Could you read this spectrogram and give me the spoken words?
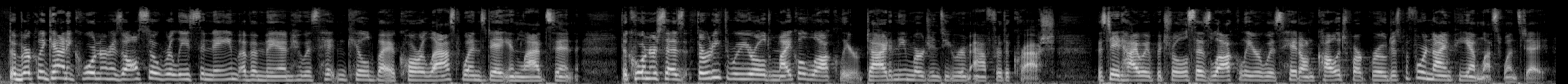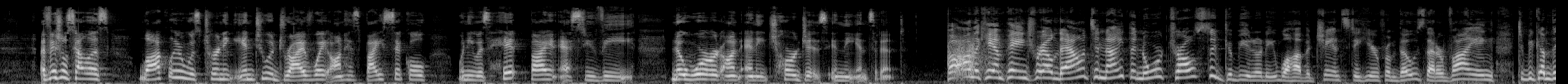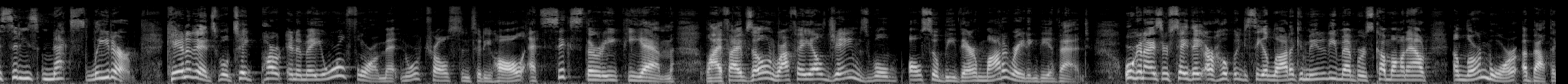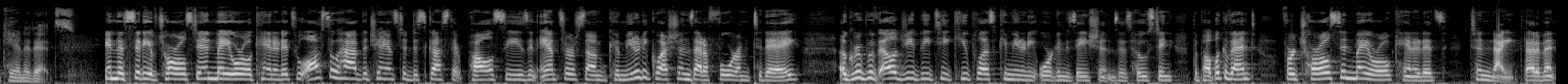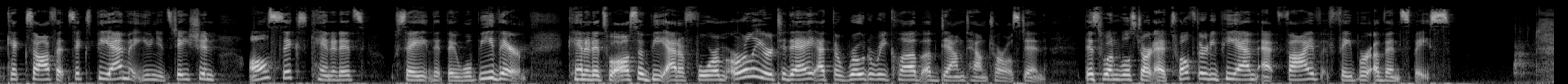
The Berkeley County coroner has also released the name of a man who was hit and killed by a car last Wednesday in Ladson. The coroner says 33 year old Michael Locklear died in the emergency room after the crash. The State Highway Patrol says Locklear was hit on College Park Road just before 9 p.m. last Wednesday. Officials tell us Locklear was turning into a driveway on his bicycle when he was hit by an SUV. No word on any charges in the incident. On the campaign trail now, tonight the North Charleston community will have a chance to hear from those that are vying to become the city's next leader. Candidates will take part in a mayoral forum at North Charleston City Hall at 6.30 p.m. Live 5's own Raphael James will also be there moderating the event. Organizers say they are hoping to see a lot of community members come on out and learn more about the candidates. In the city of Charleston, mayoral candidates will also have the chance to discuss their policies and answer some community questions at a forum today. A group of LGBTQ plus community organizations is hosting the public event for Charleston mayoral candidates tonight. That event kicks off at 6 p.m. at Union Station. All six candidates say that they will be there. Candidates will also be at a forum earlier today at the Rotary Club of downtown Charleston. This one will start at 12:30 p.m. at 5 Faber Event Space.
